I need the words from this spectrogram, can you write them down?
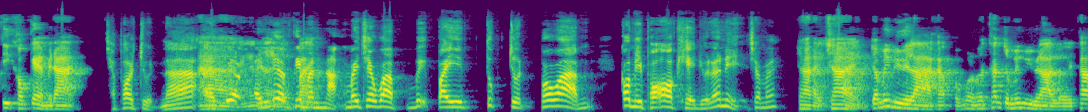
ที่เขาแก้ไม่ได้ เฉพาะจุดนะอ่าไอ้เรื่องงั้นไอ้เรื่องลงไปที่มันหนักไม่ใช่ว่าไปทุกจุด เพราะว่าก็มีพอเขตอยู่แล้วนี่ใช่ไหมใช่ใช่จะไม่มีเวลาครับผมบอกว่าท่านจะไม่มีเวลาเลยถ้า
